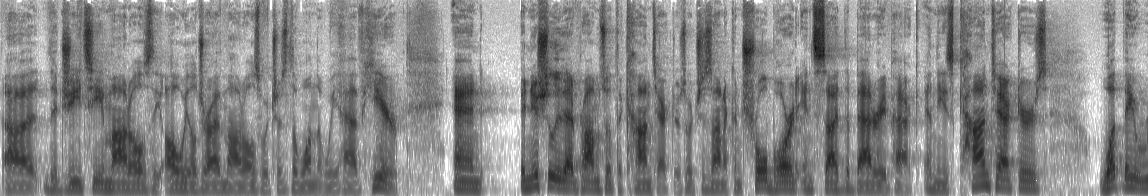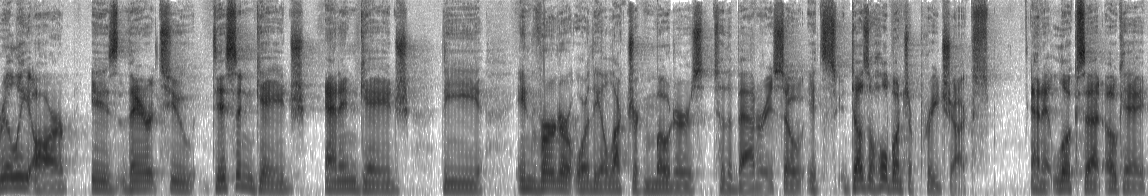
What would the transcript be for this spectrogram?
Uh, the GT models, the all wheel drive models, which is the one that we have here. And Initially, they had problems with the contactors, which is on a control board inside the battery pack. And these contactors, what they really are, is there to disengage and engage the inverter or the electric motors to the battery. So it does a whole bunch of pre-checks and it looks at, okay,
